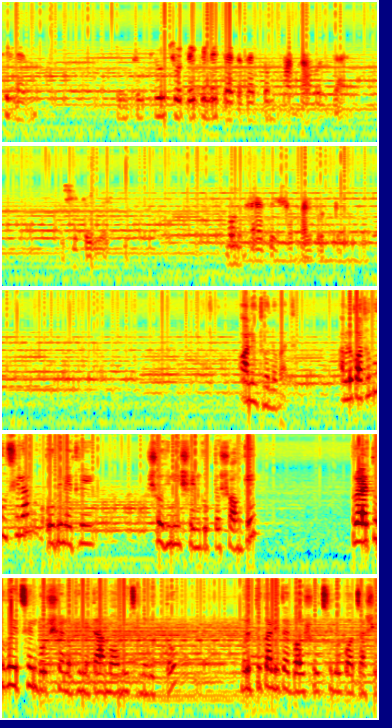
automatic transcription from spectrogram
ছিলেন, কিন্তু কেউ চলে গেলে জায়গাটা একদম ফাঁকা হয়ে যায়, সেটাই আর কি। মন খারাপের সকাল করতে অনেক ধন্যবাদ। আমরা কথা বলছিলাম অভিনেত্রী সোহিনী সেনগুপ্তর সঙ্গে। প্রয়াত হয়েছেন বর্ষিয়ান অভিনেতা মনোজ নৃত্য মৃত্যুকালে তার বয়স হয়েছিল পঁচাশি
